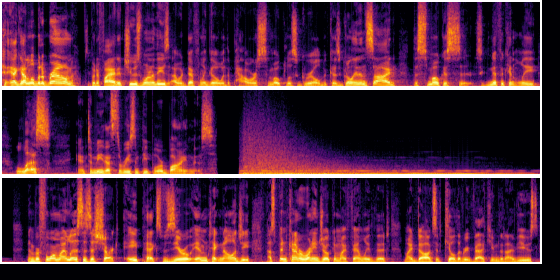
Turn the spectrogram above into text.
Hey, I got a little bit of brown. But if I had to choose one of these, I would definitely go with the Power Smokeless Grill because grilling inside, the smoke is significantly less, and to me, that's the reason people are buying this. Number four on my list is the Shark Apex Zero M technology. Now, it's been kind of a running joke in my family that my dogs have killed every vacuum that I've used,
